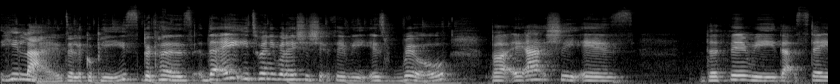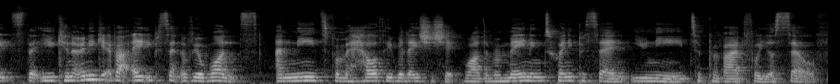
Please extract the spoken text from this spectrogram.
he lied a little piece because the 80-20 relationship theory is real, but it actually is the theory that states that you can only get about 80% of your wants and needs from a healthy relationship while the remaining 20% you need to provide for yourself.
